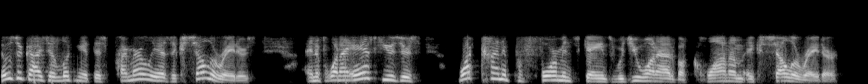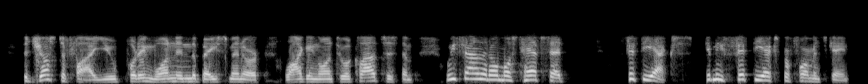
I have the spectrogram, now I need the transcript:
those are guys that are looking at this primarily as accelerators. And if when I ask users, what kind of performance gains would you want out of a quantum accelerator? to justify you putting one in the basement or logging onto a cloud system. We found that almost half said 50x. Give me 50x performance gain.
